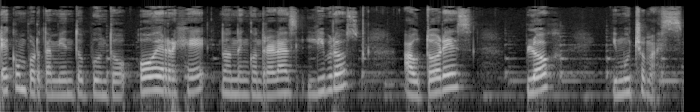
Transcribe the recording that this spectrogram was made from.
ecomportamiento.org donde encontrarás libros, autores, blog y mucho más.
